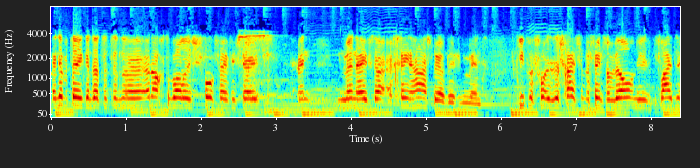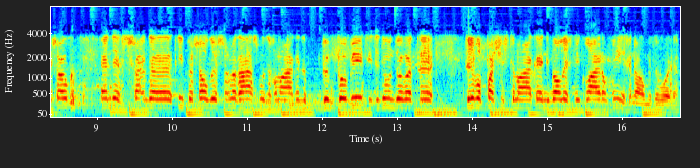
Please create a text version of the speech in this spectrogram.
En dat betekent dat het een, eh, een achterbal is voor VVC. En men heeft daar geen haast meer op dit moment. De Keeper, de scheidsrechter vindt van wel, nu fluit dus ook. En de, de keeper zal dus wat haast moeten gaan maken. Dat probeert hij te doen door wat eh dribbelpasjes te maken. En die bal ligt nu klaar om ingenomen te worden.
